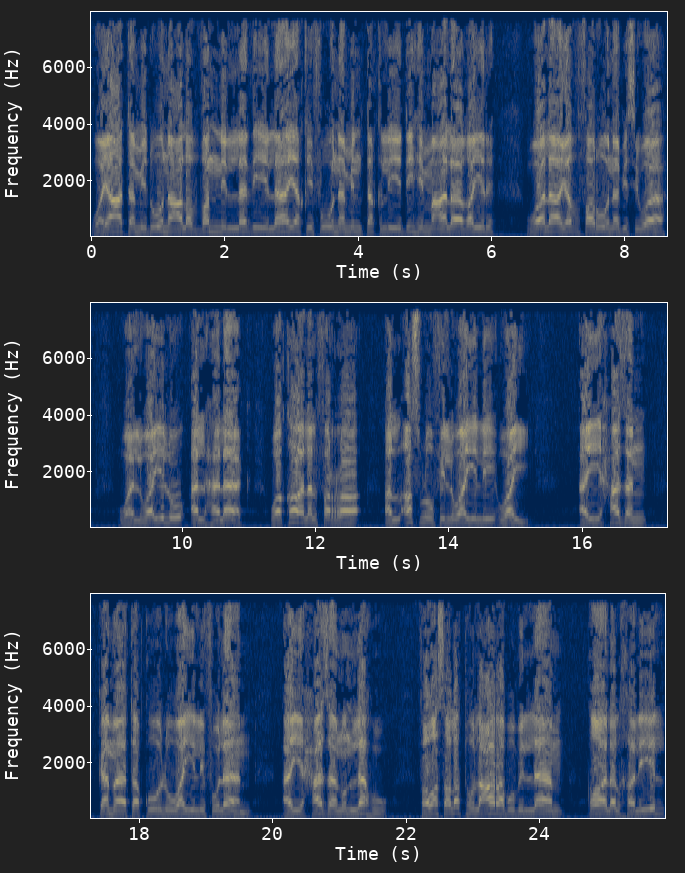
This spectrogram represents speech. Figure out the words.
ويعتمدون على الظن الذي لا يقفون من تقليدهم على غيره ولا يظفرون بسواه. والويل الهلاك. وقال الفراء الأصل في الويل وي أي حزن كما تقول ويل فلان أي حزن له. فوصلته العرب باللام قال الخليل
